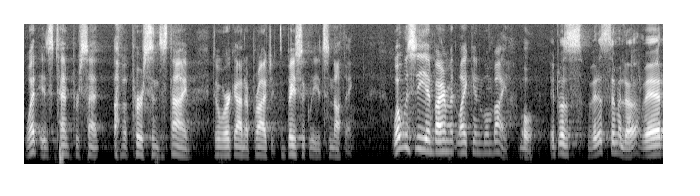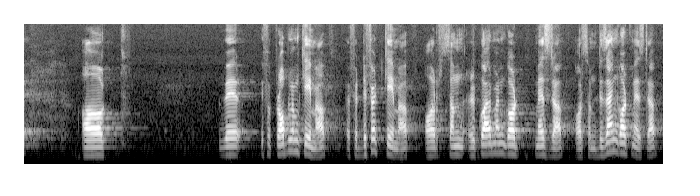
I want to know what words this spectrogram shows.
What is 10% of a person's time? to work on a project. Basically, it's nothing. What was the environment like in Mumbai? Oh, it was very similar, where, uh, where if a problem came up, if a defect came up or some requirement got messed up or some design got messed up,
